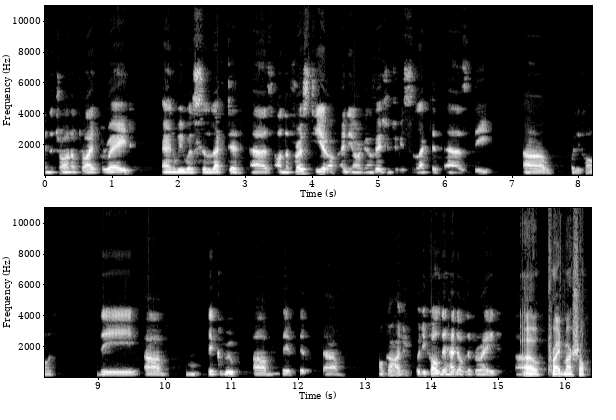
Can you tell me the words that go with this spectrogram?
in the Toronto Pride Parade and we were selected as on the first year of any organization to be selected as the uh, what do you call it? The um, the group um, the, the um, oh god what do you call the head of the parade? Um, oh Pride Marshal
